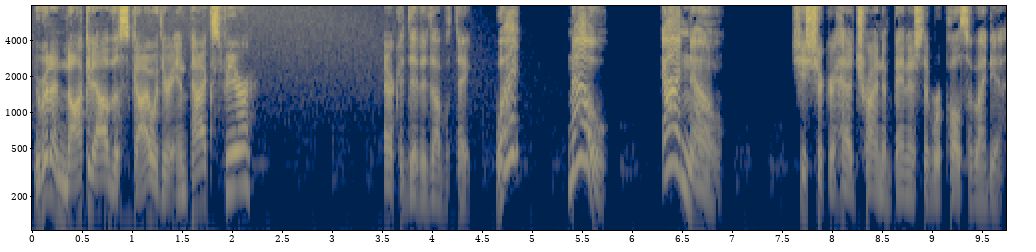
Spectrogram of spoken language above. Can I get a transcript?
You're gonna knock it out of the sky with your impact sphere? Erica did a double take. What? No. God, no. She shook her head, trying to banish the repulsive idea.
